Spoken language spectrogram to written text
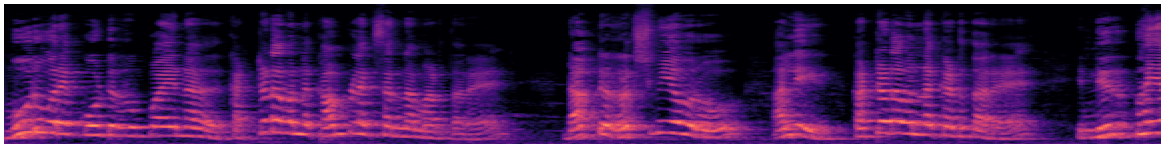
ಮೂರುವರೆ ಕೋಟಿ ರೂಪಾಯಿನ ಕಟ್ಟಡವನ್ನು ಕಾಂಪ್ಲೆಕ್ಸ್ ಅನ್ನ ಮಾಡ್ತಾರೆ. ಡಾಕ್ಟರ್ ಲಕ್ಷ್ಮಿ ಅವರು ಅಲ್ಲಿ ಕಟ್ಟಡವನ್ನು ಕಟ್ತಾರೆ. ನಿರ್ಭಯ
